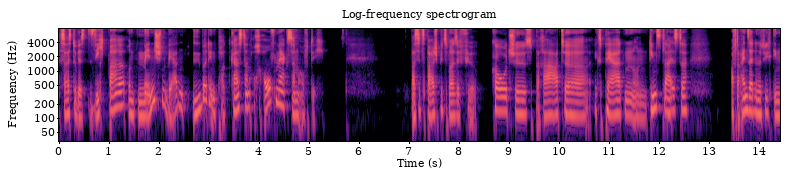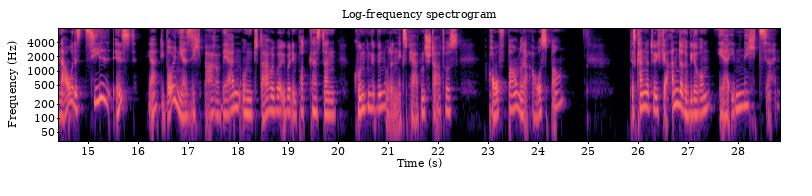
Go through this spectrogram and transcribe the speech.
Das heißt, du wirst sichtbarer und Menschen werden über den Podcast dann auch aufmerksam auf dich. Was jetzt beispielsweise für Coaches, Berater, Experten und Dienstleister auf der einen Seite natürlich genau das Ziel ist, ja, die wollen ja sichtbarer werden und darüber über den Podcast dann Kunden gewinnen oder einen Expertenstatus aufbauen oder ausbauen. Das kann natürlich für andere wiederum eher eben nicht sein.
